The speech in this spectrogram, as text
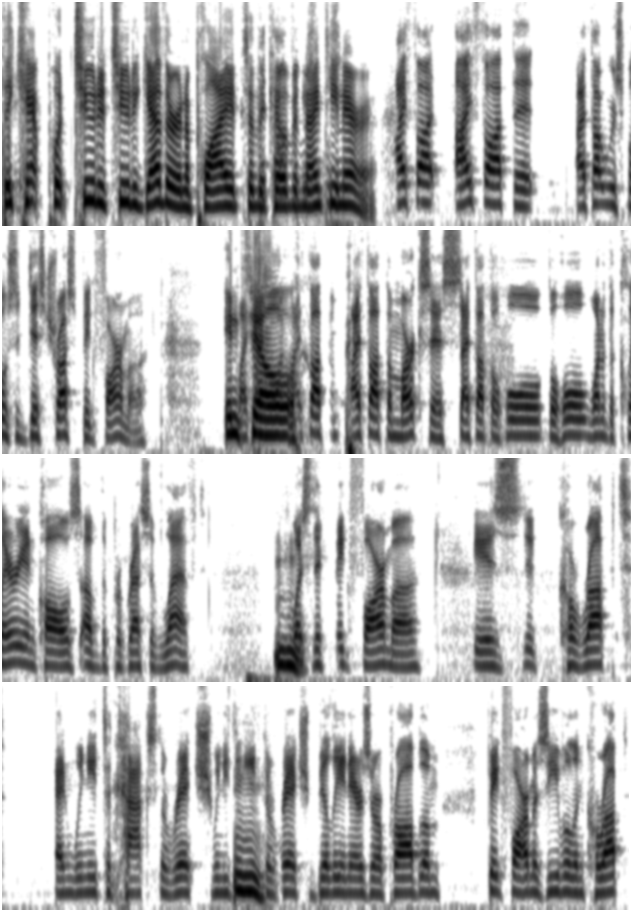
they can't put two to two together and apply it to the I thought we were covid-19 supposed- era I thought I thought that I thought we were supposed to distrust big pharma. Like, I until thought, I thought the, I thought the Marxists, I thought the whole the whole one of the clarion calls of the progressive left Mhm. was that big pharma is corrupt and we need to tax the rich. We need to Mm-hmm. eat the rich. Billionaires are a problem. Big pharma's evil and corrupt.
